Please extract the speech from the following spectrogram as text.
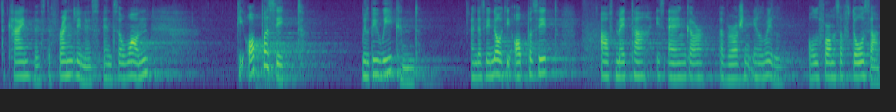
the kindness, the friendliness, and so on, the opposite will be weakened. And as we know, the opposite of metta is anger, aversion, ill will, all forms of dosa.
